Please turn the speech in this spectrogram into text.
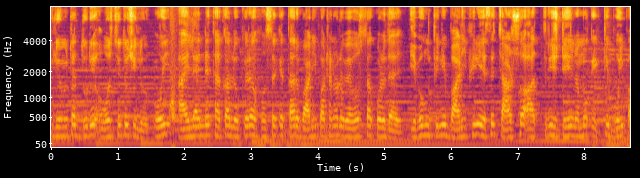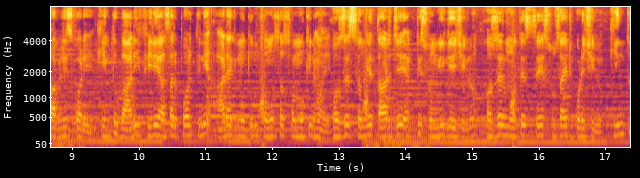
কিলোমিটার দূরে অবস্থিত ছিল। ওই আইল্যান্ডে থাকা লোকেরা হোসেকে তার বাড়ি পাঠানোর ব্যবস্থা করে দেয় এবং তিনি বাড়ি ফিরে এসে চারশো আটত্রিশ ডে নামক একটি বই পাবলিশ করে। কিন্তু বাড়ি ফিরে আসার পর তিনি আর এক নতুন সমস্যার সম্মুখীন হয়। হোসের সঙ্গে তার যে একটি সঙ্গী গিয়েছিল হোসের মতে সে সুসাইড করেছিল। কিন্তু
